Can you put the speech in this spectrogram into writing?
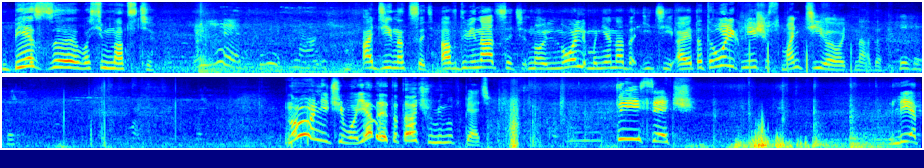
Без э, 18. Жесть, ты не знаешь. 11. А в 12.00 мне надо идти. А этот ролик мне еще смонтировать надо. Ну, ничего, я на это трачу минут 5. Тысяч лет.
